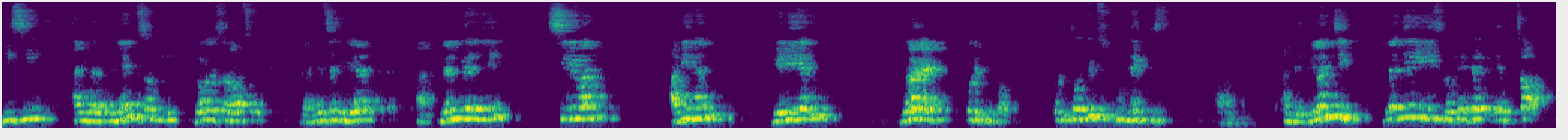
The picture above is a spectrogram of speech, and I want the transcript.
BC, and uh, the names of the donors are also uh, mentioned here. Uh, Nelveli, Adinan, Vedian, Mulagat, Kodipito. Kodipito means to make this. Um, and the Ilanji, Ilanji is located at top.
